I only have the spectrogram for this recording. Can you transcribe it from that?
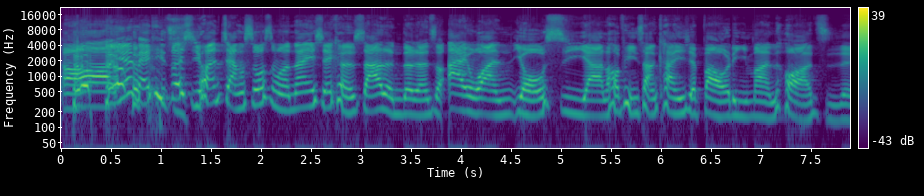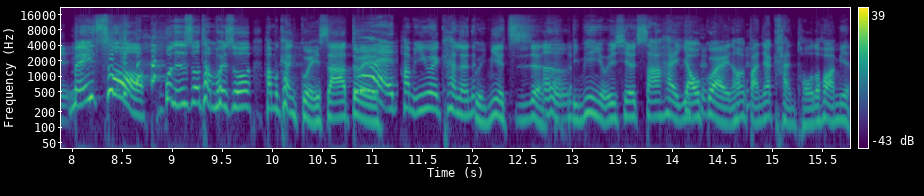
啊、哦，因为媒体最喜欢讲说什么那一些可能杀人的人说爱玩游戏呀，然后平常看一些暴力漫画。没错，或者是说他们会说他们看鬼杀队，他们因为看了《鬼灭之刃》，嗯，里面有一些杀害妖怪，然后把人家砍头的画面，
